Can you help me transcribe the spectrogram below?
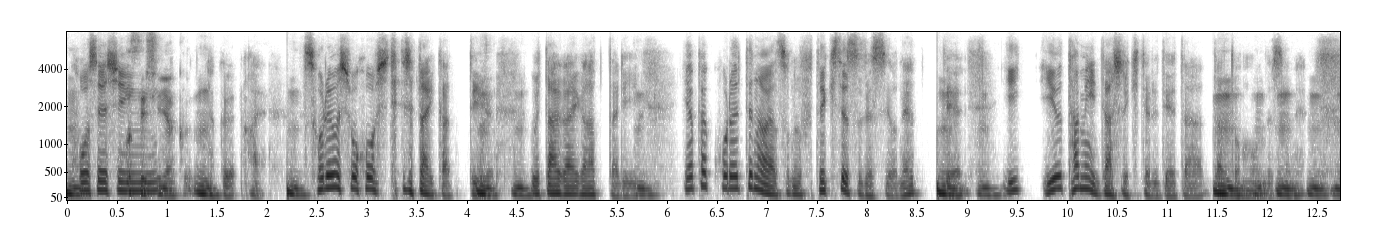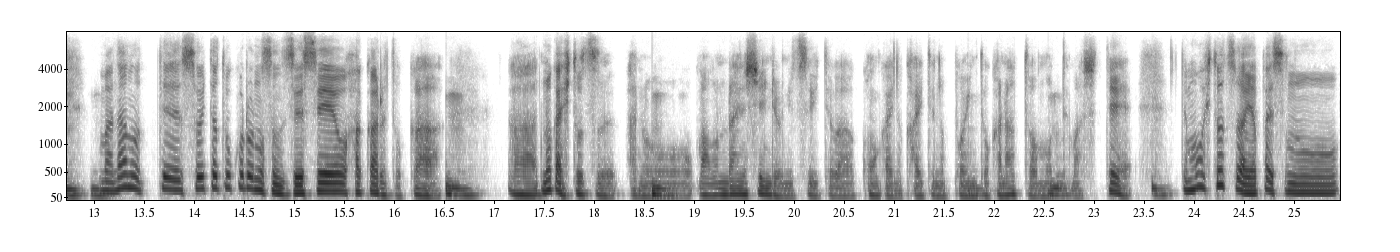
うん。抗精神薬。うん。薬はい。うん。それを処方してんじゃないかっていううん疑いがあったり、うん。やっぱりこれってのはその不適切ですよねってい言うために出してきてるデータだと思うんですよね。なので、そういったところのその是正を図るとか、うんあのが一つ、あのうんまあ、オンライン診療については、今回の改定のポイントかなとは思ってまして、うんでもう一つはやっぱりその、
